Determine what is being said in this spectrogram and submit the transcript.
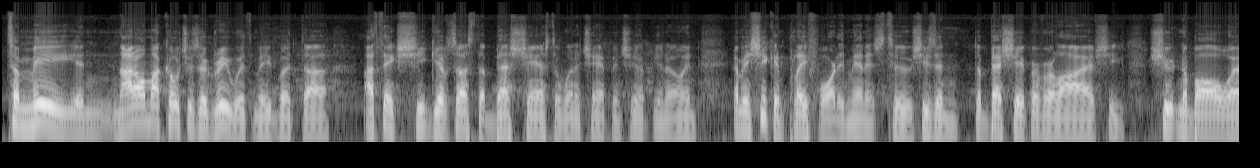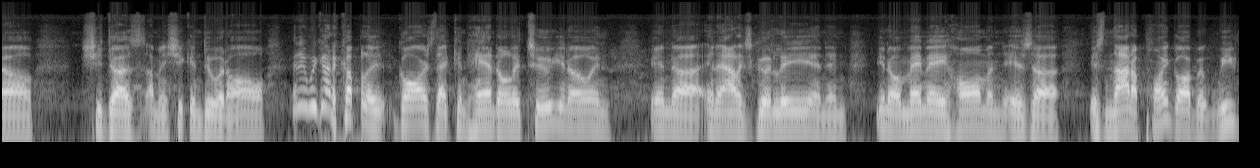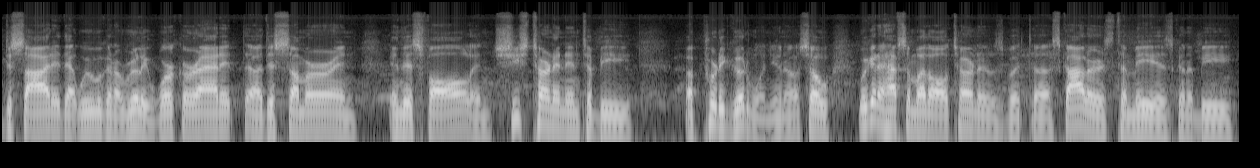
to me, and not all my coaches agree with me, but uh, I think she gives us the best chance to win a championship. You know, and I mean, she can play 40 minutes too. She's in the best shape of her life. She shooting the ball well. She does. I mean, she can do it all. And then we got a couple of guards that can handle it too. You know, and in uh, in Alex Goodley, and then you know Maymay Holman is uh, is not a point guard, but we decided that we were going to really work her at it uh, this summer and in this fall, and she's turning into be a pretty good one, you know. So we're going to have some other alternatives, but uh, Skylar is to me is going to be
